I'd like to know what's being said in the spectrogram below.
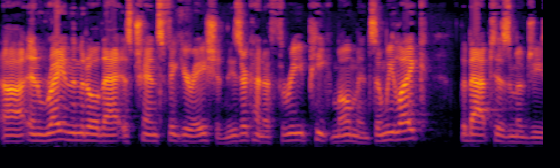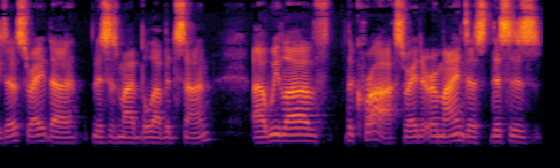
Uh, and right in the middle of that is transfiguration. These are kind of three peak moments. And we like the baptism of Jesus, right? The, this is my beloved son. Uh, we love the cross, right? It reminds us this is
